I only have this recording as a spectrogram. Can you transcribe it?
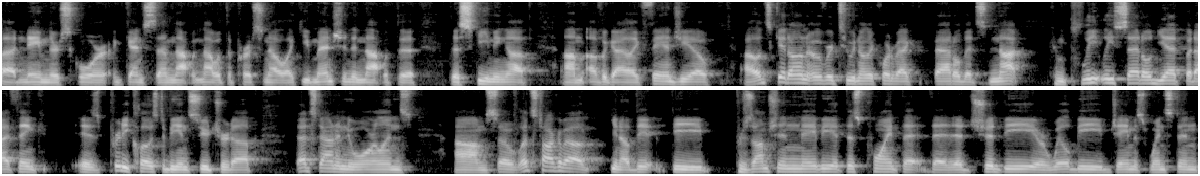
uh, name their score against them. Not with not with the personnel like you mentioned, and not with the the scheming up um, of a guy like Fangio. Uh, let's get on over to another quarterback battle that's not completely settled yet, but I think is pretty close to being sutured up. That's down in New Orleans. Um, so let's talk about you know the the presumption maybe at this point that that it should be or will be Jameis Winston.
